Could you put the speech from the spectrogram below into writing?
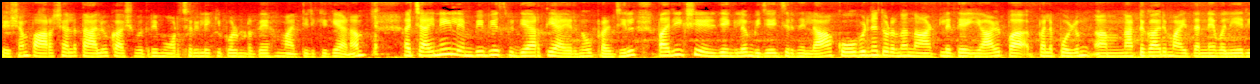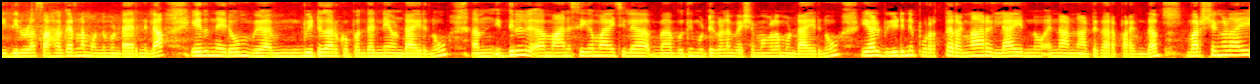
ശേഷം പാറശാല താലൂക്ക് ആശുപത്രി മോർച്ചറിയിലേക്ക് ഇപ്പോൾ മൃതദേഹം മാറ്റിയിരിക്കുകയാണ്. ചൈനയിൽ എം ബി ബി എസ് വിദ്യാർത്ഥിയായിരുന്നു പ്രജിൽ. പരീക്ഷ എഴുതിയെങ്കിലും വിജയിച്ചിരുന്നില്ല. കോവിഡിനെ തുടർന്ന് നാട്ടിലെത്തിയ ഇയാൾ പലപ്പോഴും നാട്ടുകാരുമായി തന്നെ വലിയ രീതിയിലുള്ള സഹകരണം ഒന്നും ഉണ്ടായിരുന്നില്ല. ഏതു നേരവും വീട്ടുകാർക്കൊപ്പം തന്നെ ഉണ്ടായിരുന്നു. ഇതിൽ മാനസികമായ ചില ബുദ്ധിമുട്ടുകളും വിഷമങ്ങളും ഉണ്ടായിരുന്നു. ഇയാൾ വീടിന് പുറത്തിറങ്ങാറില്ലായിരുന്നു എന്നാണ് നാട്ടുകാർ പറയുന്നത്. വർഷങ്ങളായി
